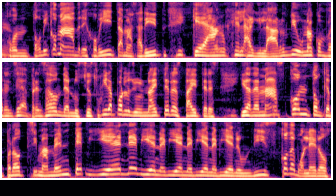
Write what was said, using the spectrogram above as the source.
me contó mi comadre, Jovita Mazarit, que Ángel Aguilar dio una conferencia de prensa donde anunció su gira por los United States. Y además contó que próximamente viene, viene, viene, viene, viene un disco de boleros.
